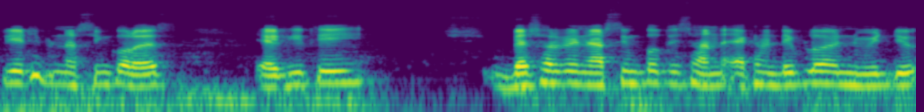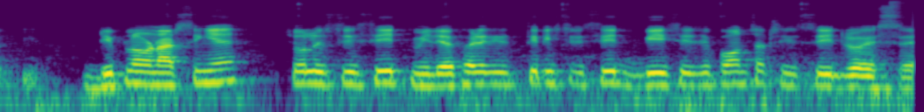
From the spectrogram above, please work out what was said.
ক্রিয়েটিভ নার্সিং কলেজ একটি বেসরকারি নার্সিং প্রতিষ্ঠান, এখানে ডিপ্লোমা ডিপ্লোমা নার্সিংয়ে চল্লিশটি সিট মিডিওফারিতে তিরিশটি সিট বিএসসিতে পঞ্চাশটি সিট রয়েছে।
